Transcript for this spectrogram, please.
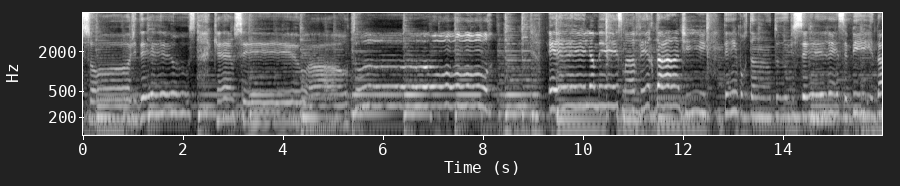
só de Deus, que é o seu autor. Ele é a mesma verdade tem, portanto, de ser recebida,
